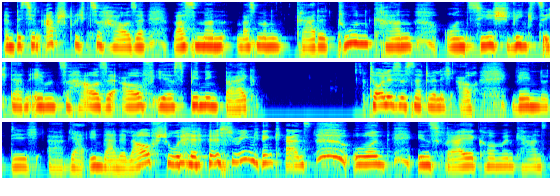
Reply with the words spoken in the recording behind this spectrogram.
ein bisschen abspricht zu Hause, was man, was man gerade tun kann und sie schwingt sich dann eben zu Hause auf ihr Spinning Bike Toll ist es natürlich auch, wenn du dich äh, ja in deine Laufschuhe schwingen kannst und ins Freie kommen kannst.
